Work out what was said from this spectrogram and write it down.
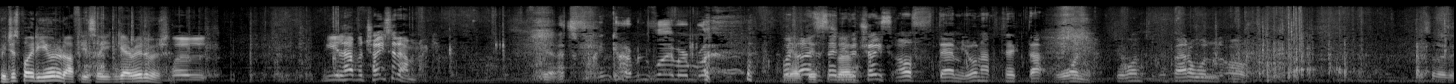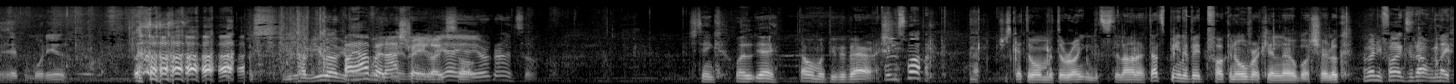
We just buy the unit off you so you can get rid of it. Well, you'll have a choice of them, like. Yeah, that's fucking carbon fiber, bro. Well, Yeah, as I said, as you have a choice of them. You don't have to take that one. Do you want a better one? Oh, That's what I hate from you have you have your I have an ashtray, like, yeah, so- yeah, you're grand, so. Do you think? Well, yeah, that one might be a bit better actually. we'll swap it. Just get the one with the writing that's still on it. That's been a bit fucking overkill now, but sure, look. How many flags is that one like?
